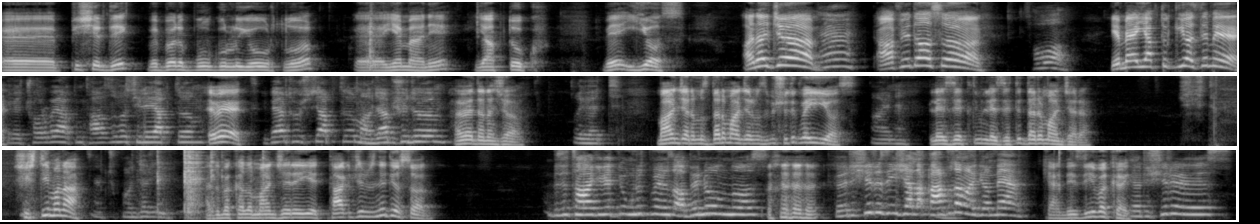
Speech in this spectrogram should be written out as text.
ee, pişirdik ve böyle bulgurlu yoğurtlu ee, yemeğini yaptık ve yiyoruz. Anacığım He. afiyet olsun. Sağ ol. Yemeği yaptık yiyoruz değil mi? Evet çorba yaptım, taze fasulye yaptım. Evet. Biber turşusu yaptım, mancar pişirdim. Evet anacığım. Evet. Mancarımız, darı mancarımızı pişirdik ve yiyoruz. Aynen. Lezzetli mi lezzetli darı mancara. Şiştim. Şiştiyim ana. Evet, çok mancar yiyin. Hadi bakalım mancarayı ye. Takipçimiz ne diyorsun? Bizi takip etmeyi unutmayınız. Abone olunuz. Görüşürüz inşallah. Karpuz ama gidiyorum ben. Kendinize iyi bakın. Görüşürüz.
